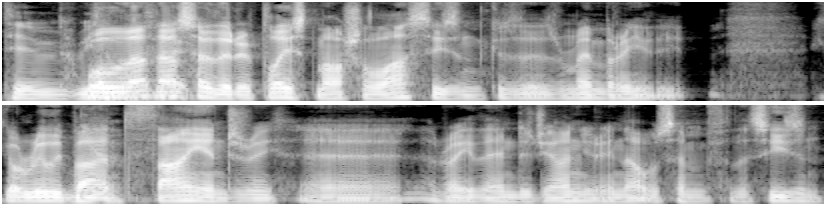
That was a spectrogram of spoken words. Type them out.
to well that, that's how they replaced Marshall last season because remember he he got a really bad yeah. thigh injury uh, right at the end of January, and that was him for the season.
